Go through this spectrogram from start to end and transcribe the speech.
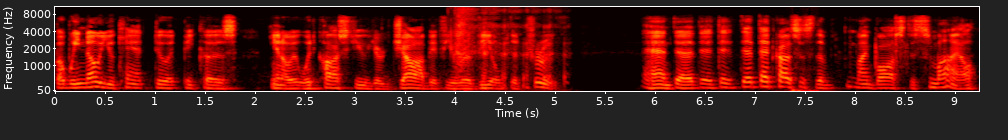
but we know you can't do it because you know it would cost you your job if you revealed the truth." And uh, th- th- that that causes the my boss to smile.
